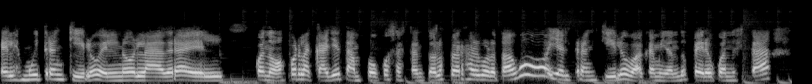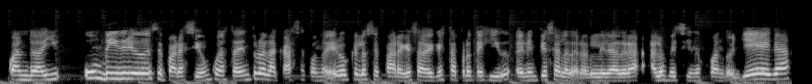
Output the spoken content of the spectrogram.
Él es muy tranquilo, él no ladra, él cuando vamos por la calle tampoco, o sea, están todos los perros alborotados ¡wow! y él tranquilo va caminando, pero cuando está, cuando hay un vidrio de separación, cuando está dentro de la casa, cuando hay algo que lo separa, que sabe que está protegido, él empieza a ladrar, le ladra a los vecinos cuando llega,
